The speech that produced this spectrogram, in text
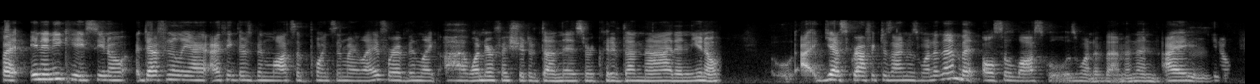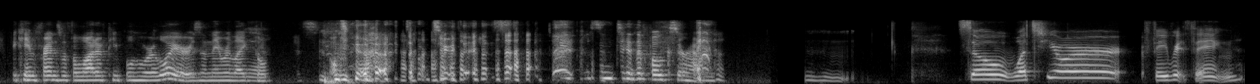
But in any case, you know, definitely, I, I think there's been lots of points in my life where I've been like, oh, I wonder if I should have done this or could have done that, and you know, I, yes, graphic design was one of them, but also law school was one of them. And then I, mm. you know, became friends with a lot of people who are lawyers, and they were like, yeah. "Don't do this, don't, don't do this. Listen to the folks around." Mm-hmm. So, what's your favorite thing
